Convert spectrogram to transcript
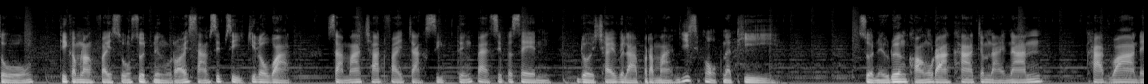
สูง ที่กำลังไฟสูงสุด 134 กิโลวัตต์ สามารถชาร์จไฟจาก 10-80%โดยใช้เวลาประมาณ 26 นาที ส่วนในเรื่องของราคาจำหน่ายนั้น คาดว่าใน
